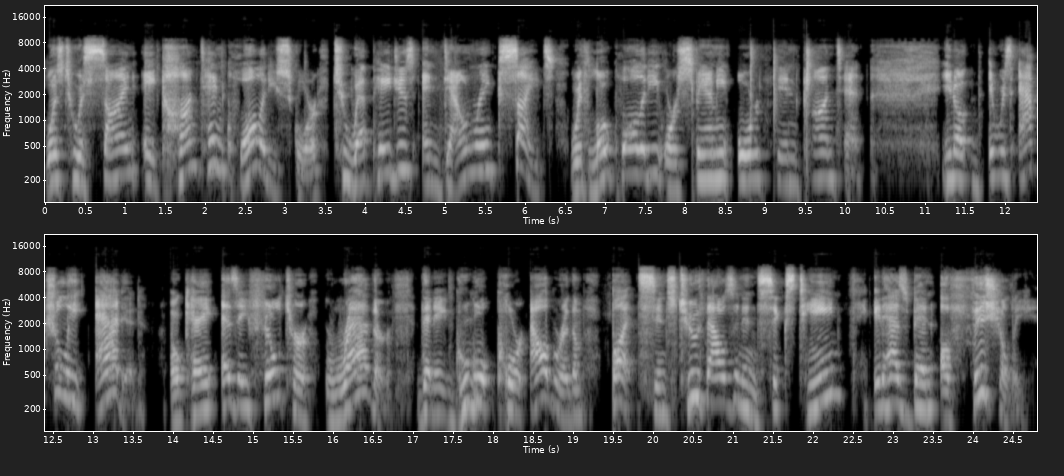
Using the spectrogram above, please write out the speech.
was to assign a content quality score to web pages and downrank sites with low quality or spammy or thin content. You know, it was actually added okay, as a filter rather than a Google core algorithm but since 2016, it has been officially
